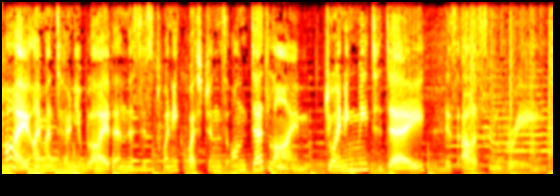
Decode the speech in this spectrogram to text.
Hi, I'm Antonia Blythe, and this is 20 Questions on Deadline. Joining me today is Alison Brie.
